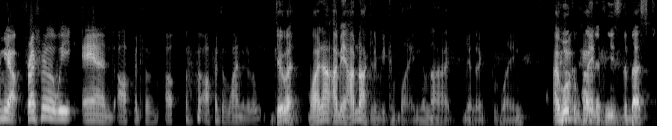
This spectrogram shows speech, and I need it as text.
yeah, freshman of the week and offensive uh, offensive lineman of the week. Do it. Why not? I mean, I'm not going to be complaining. I'm not going to complain. I will complain if he's the best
